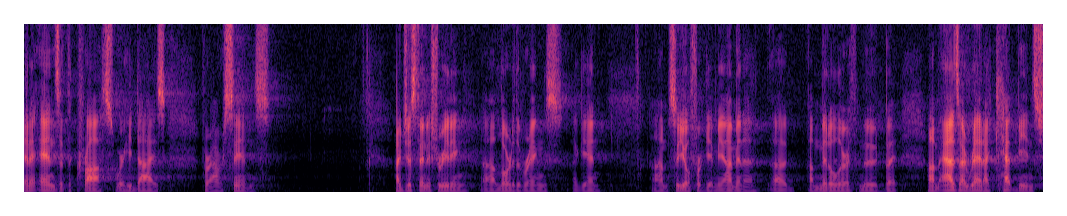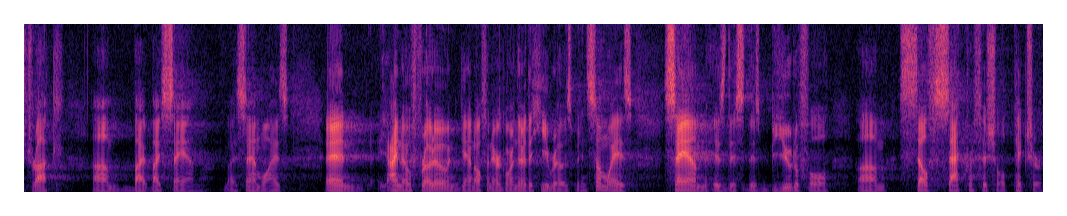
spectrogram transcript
and it ends at the cross where he dies for our sins. I just finished reading uh, Lord of the Rings again, um, so you'll forgive me. I'm in a, a, a Middle Earth mood. But um, as I read, I kept being struck um, by, by Sam, by Samwise. And I know Frodo and Gandalf and Aragorn, they're the heroes, but in some ways, Sam is this, this beautiful, um, self sacrificial picture.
